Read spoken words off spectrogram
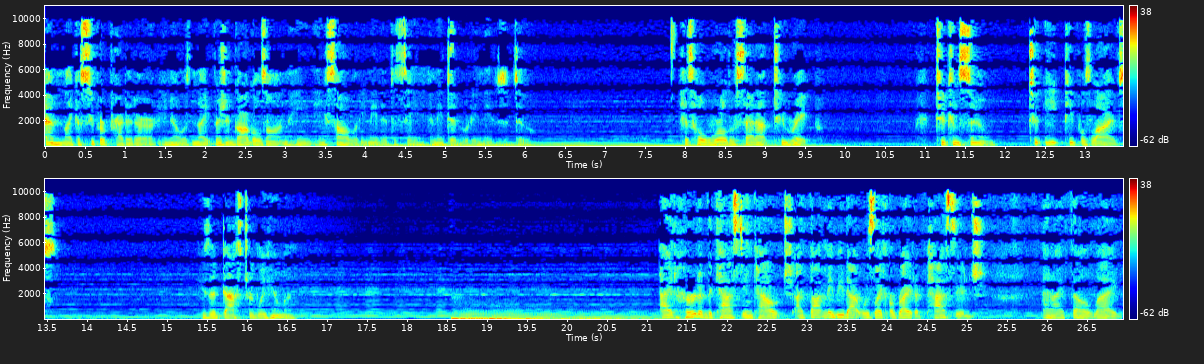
And like a super predator, you know, with night vision goggles on, he, he saw what he needed to see and he did what he needed to do. His whole world was set up to rape, to consume, to eat people's lives. He's a dastardly human. I'd heard of the casting couch. I thought maybe that was like a rite of passage. And I felt like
